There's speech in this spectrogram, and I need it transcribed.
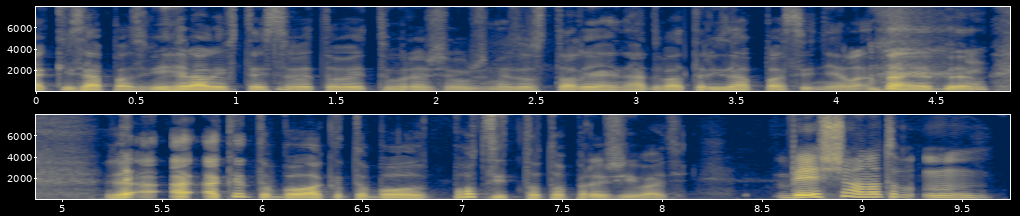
nejaký zápas vyhrali v tej svetovej túre, že už sme zostali aj na 2-3 zápasy, nielen na jeden. že a, a, aké to bolo, aké to bolo pocit toto prežívať? Vieš čo, ono to mm,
